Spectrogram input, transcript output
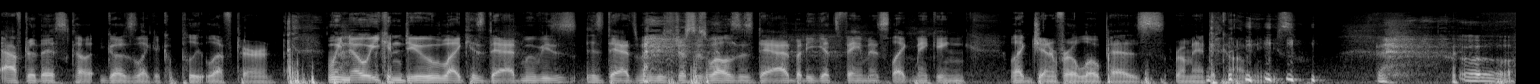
after this co- goes like a complete left turn. We know he can do like his dad movies, his dad's movies just as well as his dad, but he gets famous like making like Jennifer Lopez romantic comedies. Oh.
